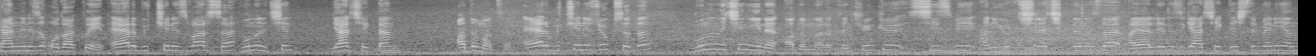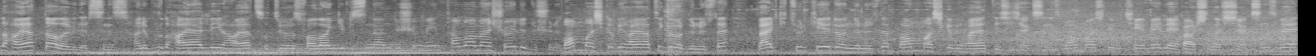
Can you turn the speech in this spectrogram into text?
kendinize odaklayın. Eğer bütçeniz varsa bunun için gerçekten adım atın. Eğer bütçeniz yoksa da bunun için yine adımlar atın. Çünkü siz bir hani yurt dışına çıktığınızda hayallerinizi gerçekleştirmenin yanında hayat da alabilirsiniz. Hani burada hayal değil hayat satıyoruz falan gibisinden düşünmeyin. Tamamen şöyle düşünün. Bambaşka bir hayatı gördüğünüzde belki Türkiye'ye döndüğünüzde bambaşka bir hayat yaşayacaksınız. Bambaşka bir çevreyle karşılaşacaksınız ve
